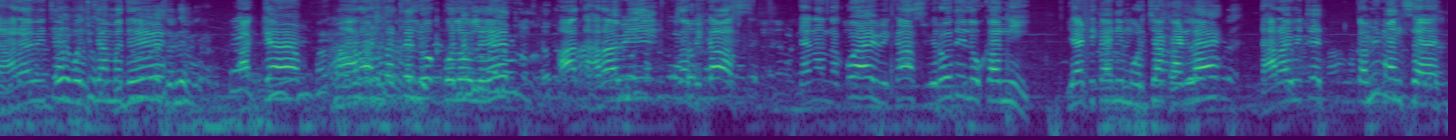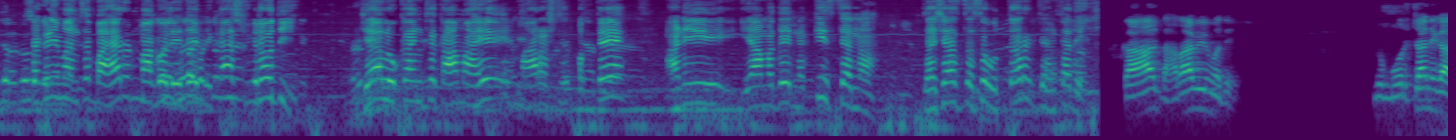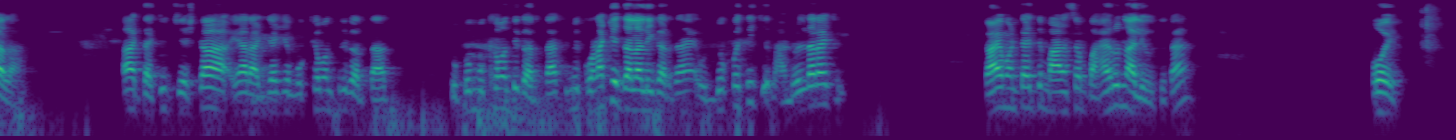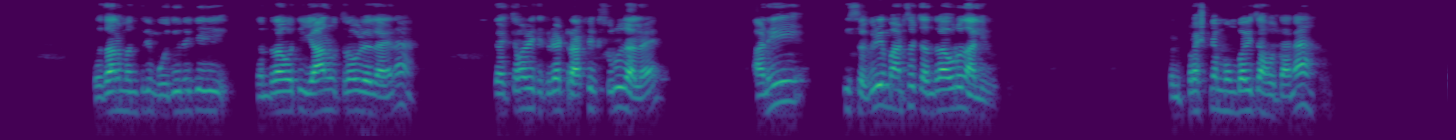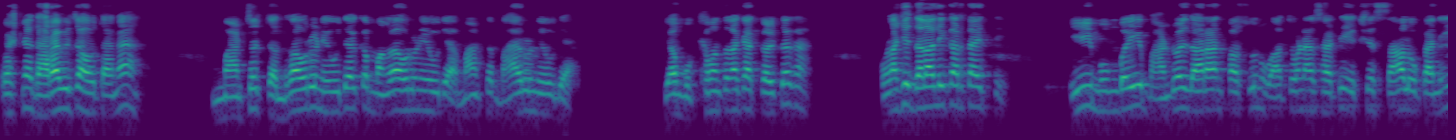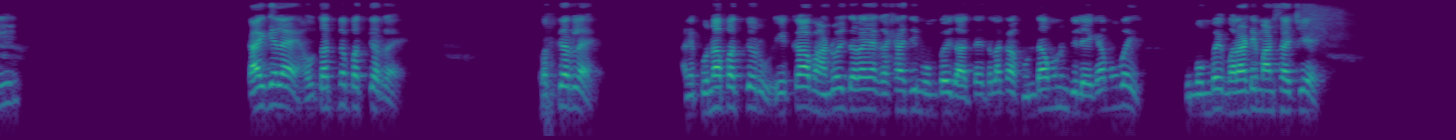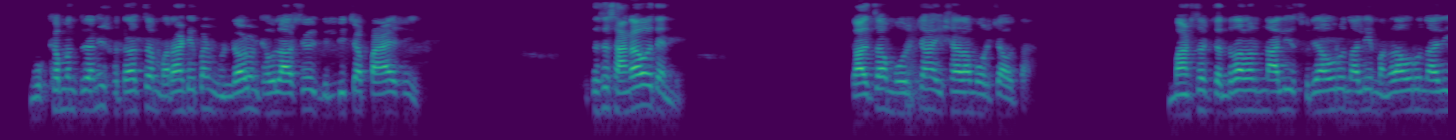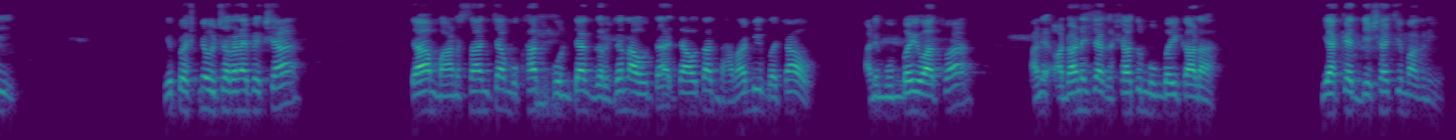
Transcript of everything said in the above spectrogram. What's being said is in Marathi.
धारावीच्या मोर्चामध्ये अख्ख्या महाराष्ट्रातले लोक बोलवले हा धारावीचा विकास त्यांना नको आहे विकास विरोधी लोकांनी या ठिकाणी मोर्चा काढलाय. धारावीचे कमी माणसं आहेत सगळी माणसं बाहेरून मागवली ते विकास विरोधी ज्या लोकांचं काम आहे महाराष्ट्र बघते आणि यामध्ये नक्कीच त्यांना जशाच तसं उत्तर जनता देईल. काल धारावीमध्ये जो मोर्चा निघाला त्याची चेष्टा या राज्याचे मुख्यमंत्री करतात उपमुख्यमंत्री करतात. तुम्ही कोणाची दलाली करताय? उद्योगपतीची भांडवलदाराची. काय म्हणताय ते? माणसं बाहेरून आली होती का? होय. प्रधानमंत्री मोदींनी जी चंद्रावरती यान उतरवलेलं आहे ना? त्याच्यामुळे तिकडे ट्रॅफिक सुरू झालाय. आणि ती सगळी माणसं चंद्रावरून आली होती. पण प्रश्न मुंबईचा होता ना? प्रश्न धारावीचा होता ना? माणसं चंद्रावरून येऊ द्या का मंगळावरून येऊ द्या? माणसं बाहेरून येऊ द्या. या मुख्यमंत्र्यांना काय कळतं का? कोणाची दलाली करतायत ते? ही मुंबई भांडवलदारांपासून वाचवण्यासाठी एकशे सहा लोकांनी काय केलंय? हौतात्म्य पत्करलाय. पत्करलाय. आणि पुन्हा पत्करू. एका भांडवलदाराच्या घशात ही मुंबई जात आहे. त्याला का हुंडा म्हणून दिले का मुंबई? ही मुंबई मराठी माणसाची आहे. मुख्यमंत्र्यांनी स्वतःचं मराठी पण मुंडाळून ठेवला असेल दिल्लीच्या पायाशी. तसं सांगावं त्यांनी. कालचा मोर्चा हा इशारा मोर्चा होता. माणसं चंद्रावरून आली सूर्यावरून आली मंगळावरून आली. हे प्रश्न विचारण्यापेक्षा त्या माणसांच्या मुखात कोणत्या गर्जना होत्या त्या होता धारावी बचाव आणि मुंबई वाचवा आणि अडाणीच्या घशातून मुंबई काढा. या काय देशाची मागणी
